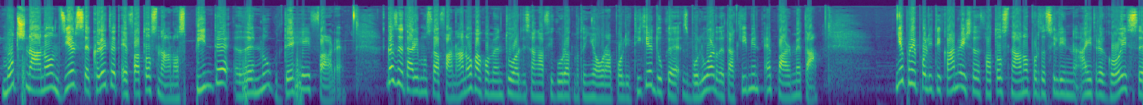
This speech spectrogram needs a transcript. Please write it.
Muç Nano nxjerr sekretet e Fatos Nanos, pinte dhe nuk dehej fare. Gazetari Mustafa Nano ka komentuar disa nga figurat më të njohura politike duke zbuluar dhe takimin e parë me ta. Një prej politikanëve ishte dhe Fatos Nano, për të cilin ai tregoi se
